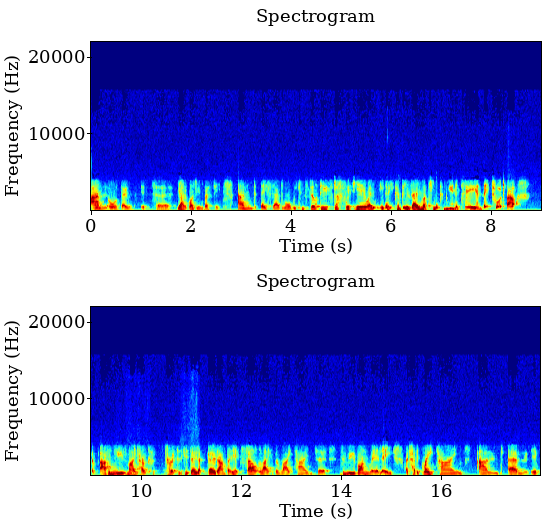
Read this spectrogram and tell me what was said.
and or go into yeah, it was university, and they said, well, we can still do stuff with you, and you know, you can be very much in the community, and they talked about avenues my character could go, go down, but it felt like the right time to to move on. Really, I'd had a great time, and um, it,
